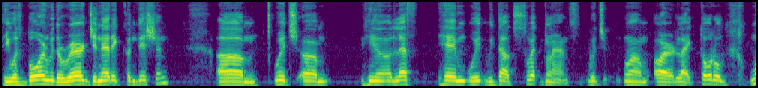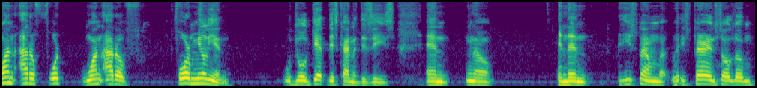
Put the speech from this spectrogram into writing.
he was born with a rare genetic condition, um, which um, he uh, left him with, without sweat glands, which um, are like totaled one out of four, one out of four million will get this kind of disease, and you know, and then his, his parents told him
